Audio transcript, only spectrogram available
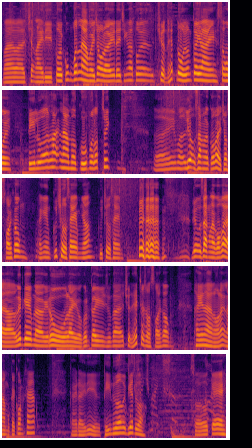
Mà, mà trận này thì tôi cũng vẫn làm cái trò đấy. Đấy chính là tôi chuyển hết đồ con cây này Xong rồi tí nữa lại làm một cú plot trick Đấy, mà liệu rằng là có phải cho sói không? Anh em cứ chờ xem nhá, Cứ chờ xem. Liệu rằng là có phải là late game là cái đồ này của con cây Chúng ta đã chuyển hết cho chó sói không? Hay là nó lại là một cái con khác? Cái đấy thì tí nữa mới biết được. Rồi, ok.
